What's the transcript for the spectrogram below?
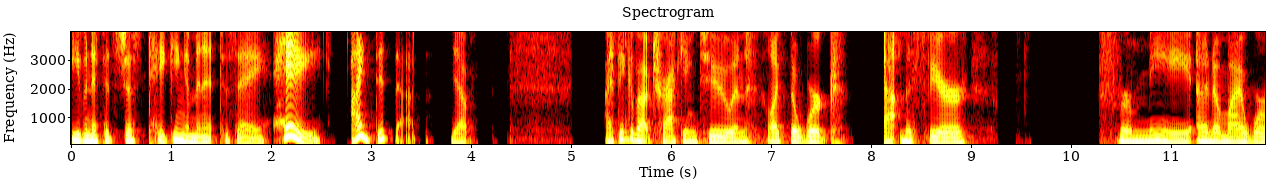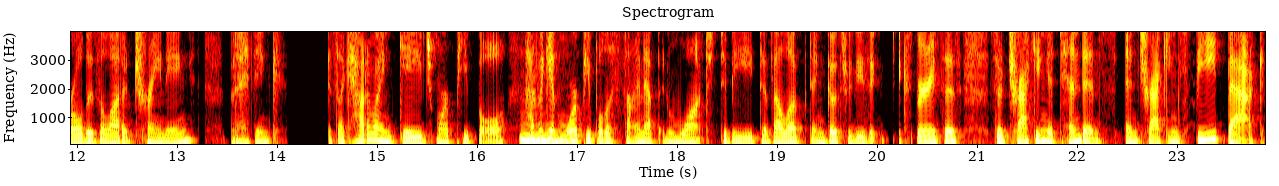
even if it's just taking a minute to say, "Hey, I did that." Yep. I think about tracking too and like the work atmosphere. For me, and I know my world is a lot of training, but I think it's like, how do I engage more people? How do we get Mm. more people to sign up and want to be developed and go through these experiences? So tracking attendance and tracking feedback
